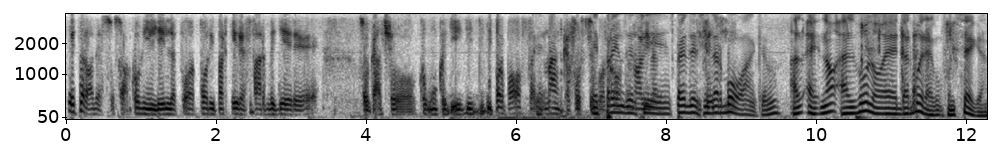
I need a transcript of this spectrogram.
e però adesso so, con il Lille può, può ripartire e far vedere questo calcio comunque di, di, di proposta che eh, manca forse e qualcosa, prendersi, no? prendersi Darbo anche no? Al, eh, no, al volo eh, Darbo era Fonseca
